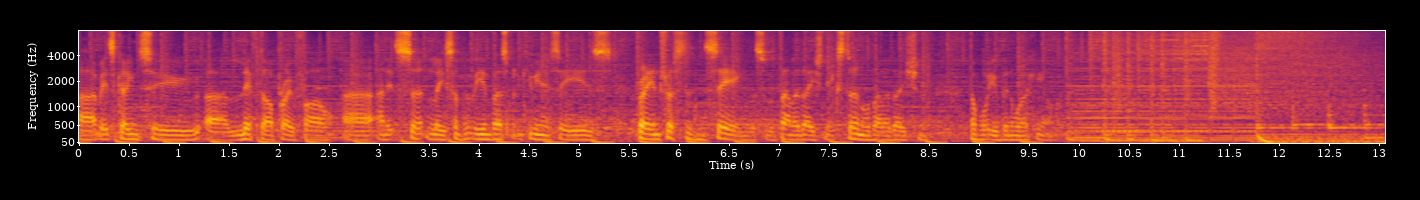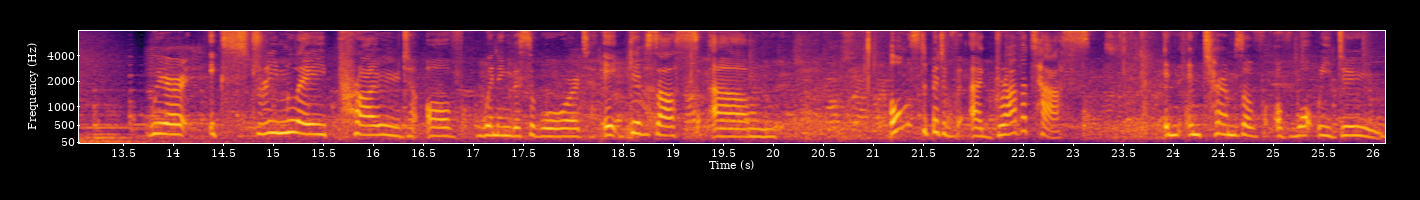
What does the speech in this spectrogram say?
Um, it's going to uh, lift our profile uh, and it's certainly something the investment community is very interested in seeing, the sort of validation, external validation of what you've been working on. We're extremely proud of winning this award. It gives us um, almost a bit of a gravitas in, in terms of, of what we do.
